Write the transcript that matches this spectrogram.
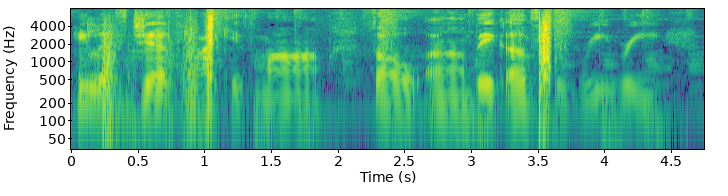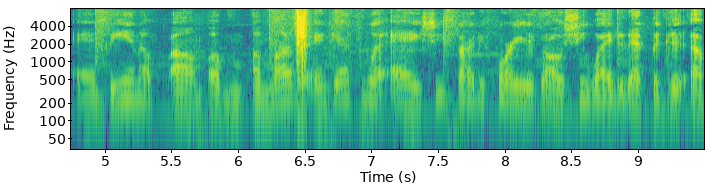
he looks just like his mom. So um, big ups to Riri and being a, um, a, a mother. And guess what? Hey, she's 34 years old. She waited at the good, uh,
